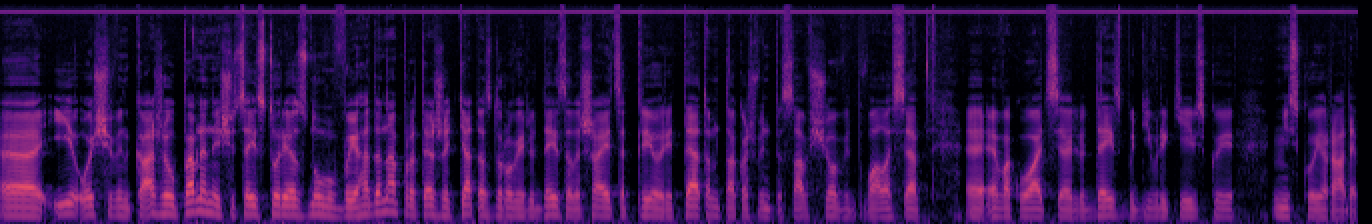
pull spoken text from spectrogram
Е, І ось що він каже: упевнений, що ця історія знову вигадана, проте життя та здоров'я людей залишається пріоритетом. Також він писав, що відбувалася евакуація людей з будівлі Київської міської ради.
